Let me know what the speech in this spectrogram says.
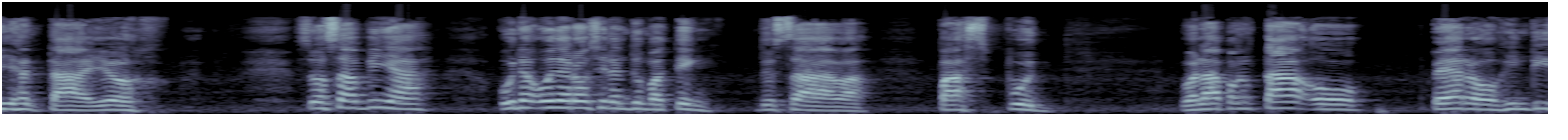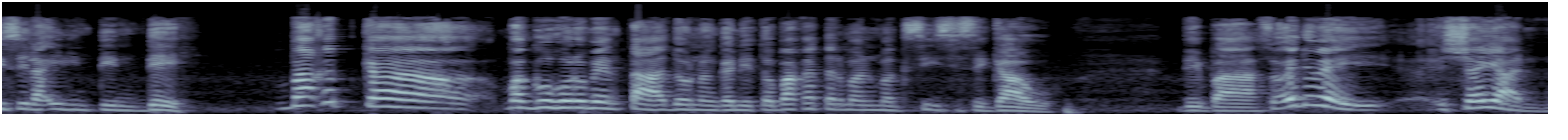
Ayan tayo. So sabi niya, una-una raw silang dumating do sa fast food. Wala pang tao, pero hindi sila inintindi. Bakit ka maghuhurumentado ng ganito? Bakit naman magsisisigaw? 'Di ba? So anyway, siya yan.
